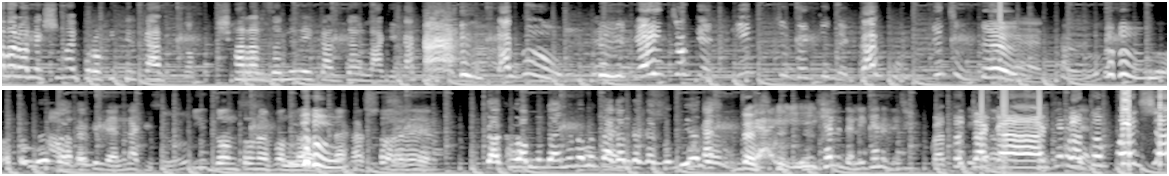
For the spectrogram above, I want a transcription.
আবার অনেক সময় প্রকৃতির কাজ সারার জন্য এই কাজটা লাগে। কাকু কাকু এই চোখে কিচ্ছু দেখি না কাকু কিছু দেন দেন, আমাদেরকে দেন না কিছু কি পড়লাম কাকু আপনি টাকার দিয়ে দেন দেন। দেন দেন কত টাকা কত পয়সা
